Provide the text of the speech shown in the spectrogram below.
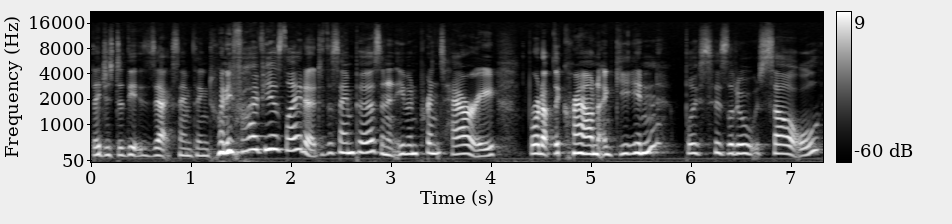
They just did the exact same thing 25 years later to the same person. And even Prince Harry brought up the crown again, bless his little soul,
